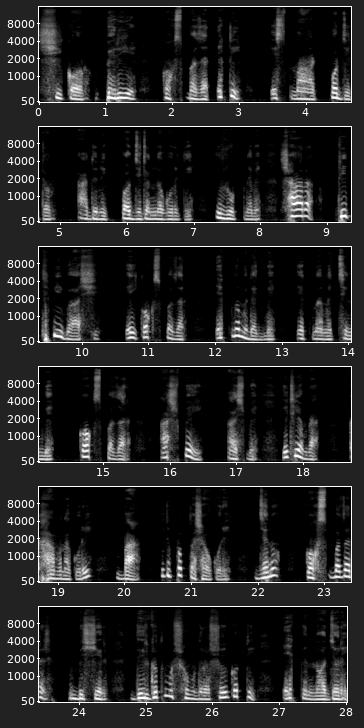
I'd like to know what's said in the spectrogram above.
শিকড় পেরিয়ে কক্সবাজার একটি স্মার্ট পর্যটন, আধুনিক পর্যটন নগরীতে রূপ নেবে। সারা পৃথিবীবাসী এই কক্সবাজার এক নামে দেখবে, এক নামে চিনবে। কক্সবাজার আসবেই আসবে, এটি আমরা কামনা করি বা এটি প্রত্যাশাও করি যেন কক্সবাজারের বিশ্বের দীর্ঘতম সমুদ্র সৈকতটি এক নজরে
